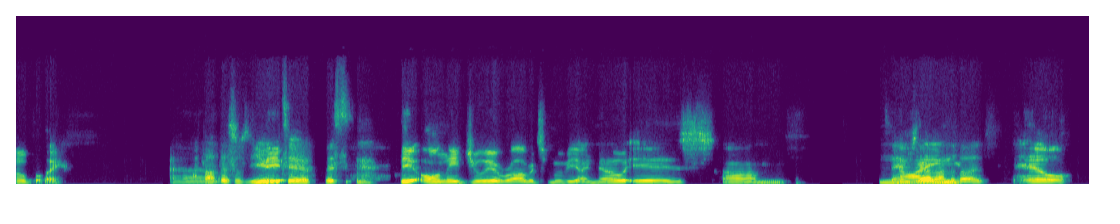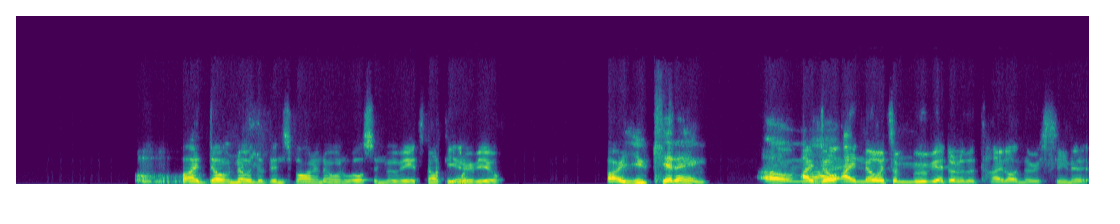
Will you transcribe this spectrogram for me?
Oh boy. I Uh, thought this was you the- too. This the only Julia Roberts movie I know is um Sam's out on the buzz. Hill. Oh, I don't know the Vince Vaughn and Owen Wilson movie. It's not the interview. are you kidding? Oh my! I don't. I know it's a movie. I don't know the title. I've never seen it.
